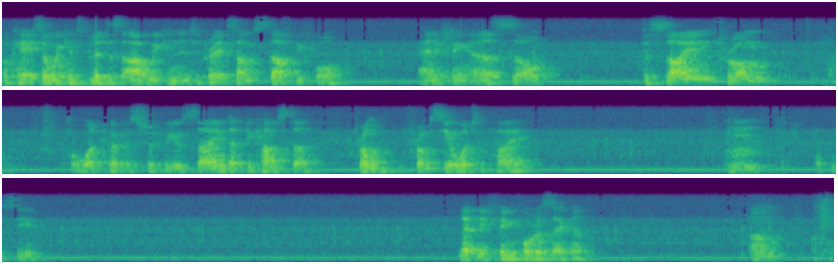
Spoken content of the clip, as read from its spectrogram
Okay, so we can split this up, we can integrate some stuff before anything else, so the sine from, for what purpose should we use sine? That becomes the from from 0 to pi. Hmm. Let me see. Let me think for a second. Um, okay.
